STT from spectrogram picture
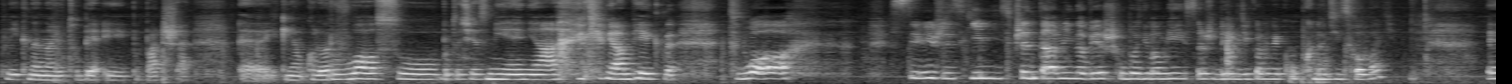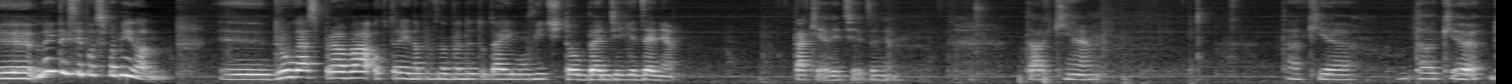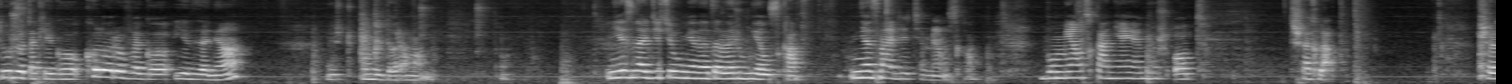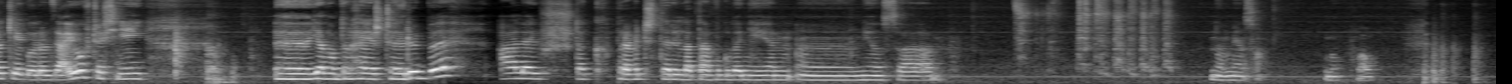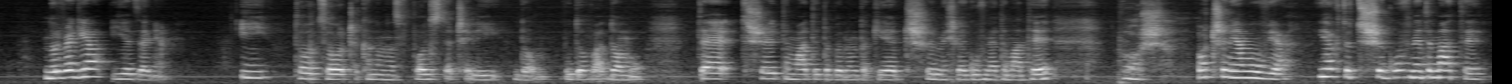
kliknę na YouTubie i popatrzę e, jaki miałam kolor włosów, bo to się zmienia, jakie miałam piękne tło z tymi wszystkimi sprzętami na wierzchu, bo nie mam miejsca, żeby je gdziekolwiek upchnąć i schować. Yy, No i tak sobie powspominam. Yy, Druga sprawa, o której na pewno będę tutaj mówić, to będzie jedzenie. Takie, wiecie, jedzenie. Takie, takie, takie, dużo takiego kolorowego jedzenia. Jeszcze pomidora mam. Nie znajdziecie u mnie na talerzu mięska. Nie znajdziecie mięska. Bo mięska nie jem już od trzech lat wszelkiego rodzaju. Wcześniej yy, jadłam trochę jeszcze ryby, ale już tak prawie 4 lata w ogóle nie jem yy, mięsa. No, mięsa. No, wow. Norwegia, jedzenie. I to, co czeka na nas w Polsce, czyli dom, budowa domu. Te trzy tematy to będą takie trzy, myślę, główne tematy. Boże, o czym ja mówię? Jak to trzy główne tematy?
